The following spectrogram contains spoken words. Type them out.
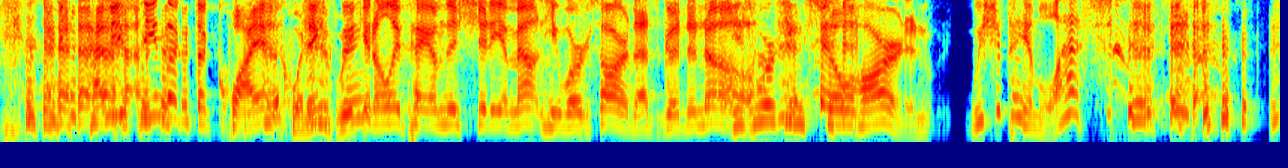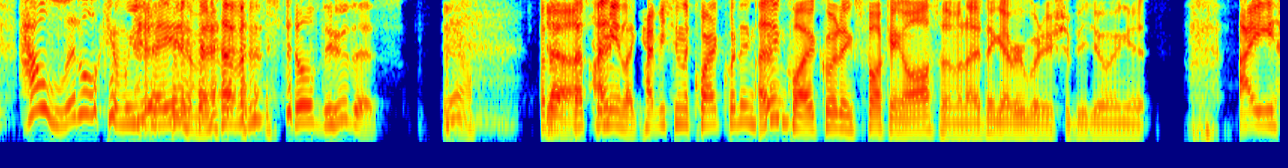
Have you seen the the quiet quitting? We can only pay him this shitty amount, and he works hard. That's good to know. He's working so hard, and we should pay him less. How little can we pay him and have him still do this? Yeah. But Yeah, that, that's what I, I- mean. Like, have you seen the quiet quitting? I think quiet quitting's fucking awesome, and I think everybody should be doing it. I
